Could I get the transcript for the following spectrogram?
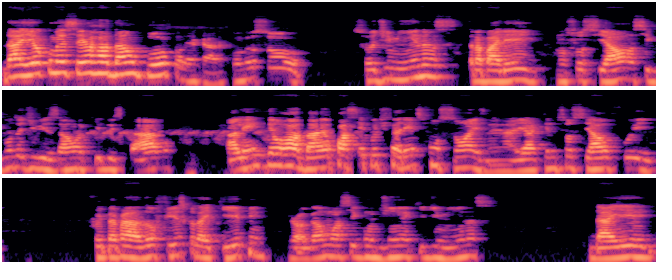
Daí eu comecei a rodar um pouco, né, cara? Como eu sou sou de Minas, trabalhei no social na segunda divisão aqui do estado além de eu rodar, eu passei por diferentes funções, né? Aí aqui no social fui fui preparador físico da equipe, jogamos uma segundinha aqui de Minas. Daí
